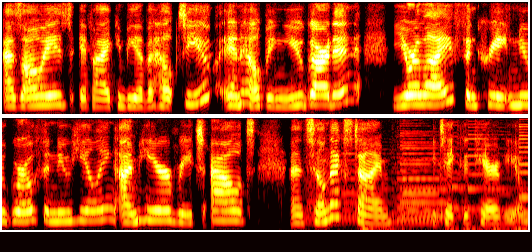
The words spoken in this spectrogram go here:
As always, if I can be of a help to you in helping you garden your life and create new growth and new healing, I'm here. Reach out. Until next time, you take good care of you.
